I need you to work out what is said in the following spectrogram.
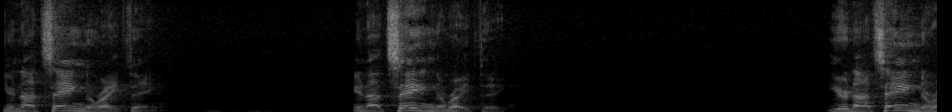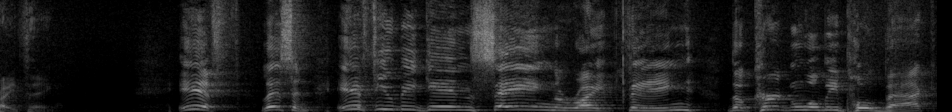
You're not saying the right thing. You're not saying the right thing. You're not saying the right thing. If listen if you begin saying the right thing the curtain will be pulled back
